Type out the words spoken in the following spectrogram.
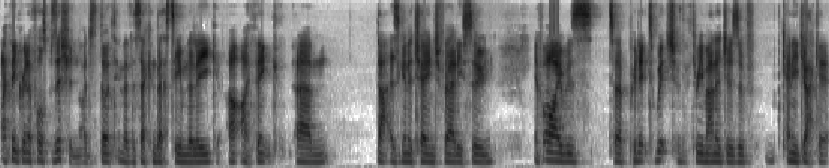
I think, are in a false position. I just don't think they're the second best team in the league. I, I think um, that is going to change fairly soon. If I was to predict which of the three managers of Kenny Jackett,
